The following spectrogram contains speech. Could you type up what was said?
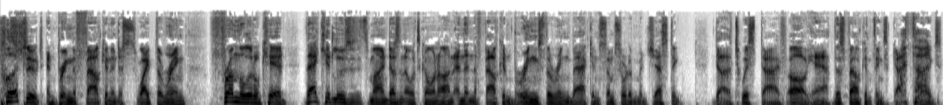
Put- suit, and bring the falcon in to swipe the ring from the little kid. That kid loses its mind, doesn't know what's going on, and then the falcon brings the ring back in some sort of majestic uh, twist dive. Oh yeah, this falcon thing's got thought- legs.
